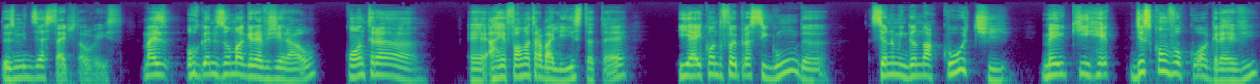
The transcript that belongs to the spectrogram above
2017, talvez. Mas organizou uma greve geral contra é, a reforma trabalhista até. E aí, quando foi pra segunda, se eu não me engano, a CUT meio que desconvocou a greve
